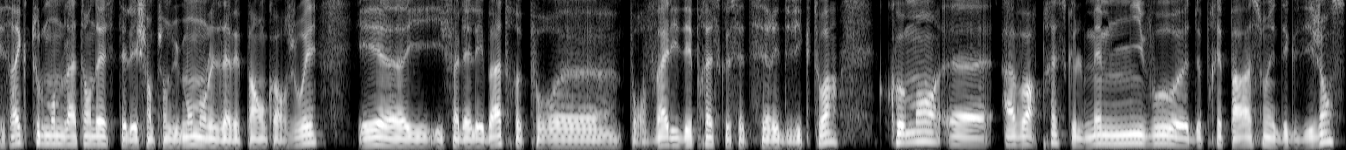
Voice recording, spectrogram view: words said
Et c'est vrai que tout le monde l'attendait, c'était les champions du monde, on les avait pas encore joués. Et euh, il, il, fallait les battre pour, euh, pour valider presque cette série de victoires comment euh, avoir presque le même niveau de préparation et d'exigence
